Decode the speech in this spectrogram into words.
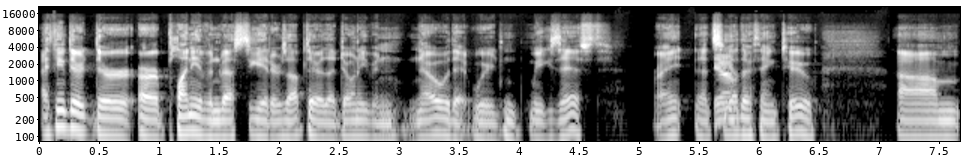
I think there there are plenty of investigators up there that don't even know that we we exist right? That's Yeah. the other thing too. Um,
